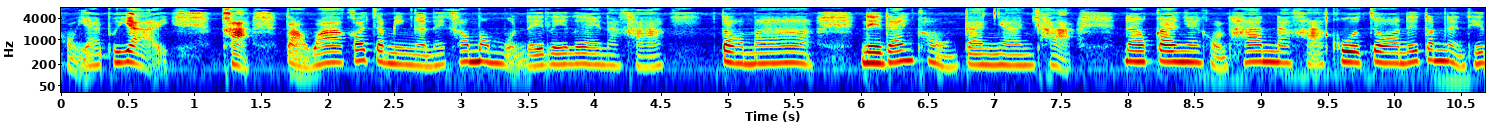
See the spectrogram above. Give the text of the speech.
ของญาติผู้ใหญ่ค่ะ แต่ว่าก็จะมีเงินให้เข้ามาหมุนได้เรื่อย ๆ นะคะ ต่อมาในด้านของการงานค่ะ ดาวการงานของท่านนะคะ โคจรได้ตำแหน่งที่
